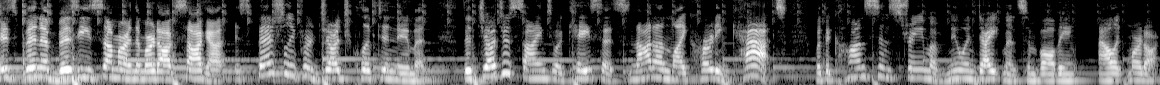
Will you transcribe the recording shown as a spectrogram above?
It's been a busy summer in the Murdaugh saga, especially for Judge Clifton Newman. The judge assigned to a case that's not unlike herding cats, with a constant stream of new indictments involving Alec Murdaugh.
